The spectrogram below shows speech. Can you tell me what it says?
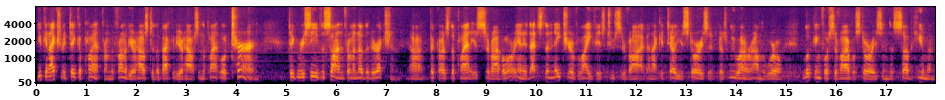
You can actually take a plant from the front of your house to the back of your house, and the plant will turn to receive the sun from another direction uh, because the plant is survival oriented. That's the nature of life is to survive. And I could tell you stories because we went around the world looking for survival stories in the subhuman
